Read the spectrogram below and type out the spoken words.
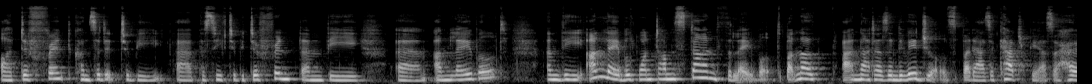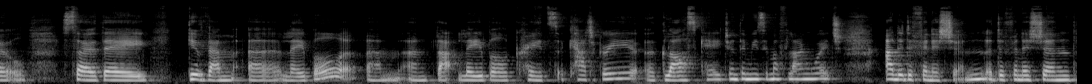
are different considered to be uh, perceived to be different than the um, unlabeled. And the unlabeled want to understand the labeled but not uh, not as individuals but as a category as a whole. So they give them a label, um, and that label creates a category, a glass cage in the Museum of Language, and a definition, a definition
